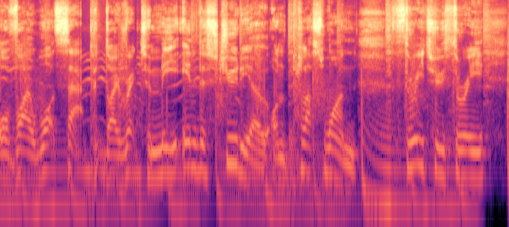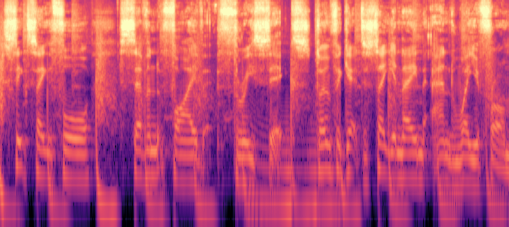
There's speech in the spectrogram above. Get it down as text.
or via WhatsApp direct to me in the studio on plus one 323 684 7536. Don't forget to say your name and where you're from.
